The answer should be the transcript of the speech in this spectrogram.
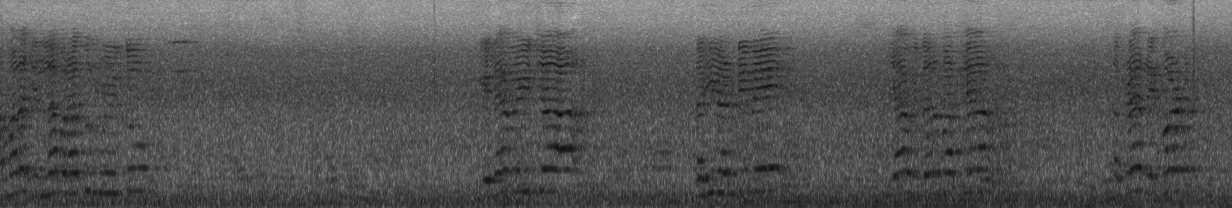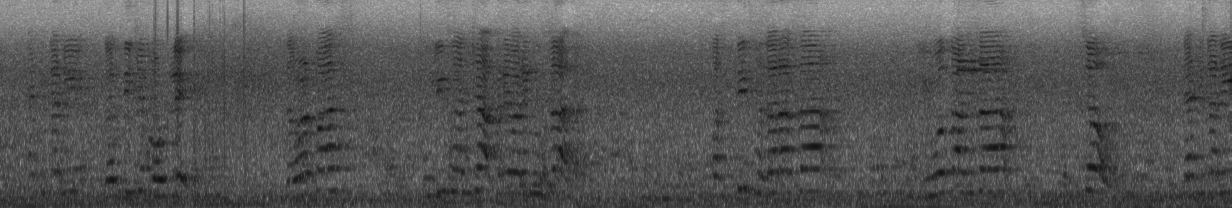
आम्हाला जिल्हाभरातून मिळतो. गेल्या वेळीच्या दहीहंडीने या विदर्भातल्या सगळ्या रेकॉर्ड या ठिकाणी गर्दीचे मोडले. जवळपास पोलिसांच्या आकडेवारीनुसार पस्तीस हजाराचा युवकांचा उत्सव त्या ठिकाणी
